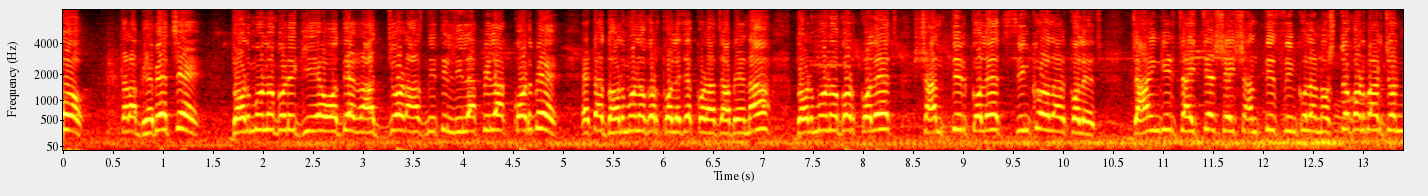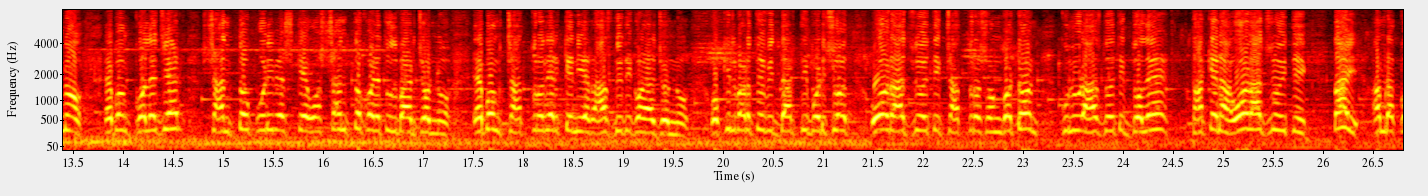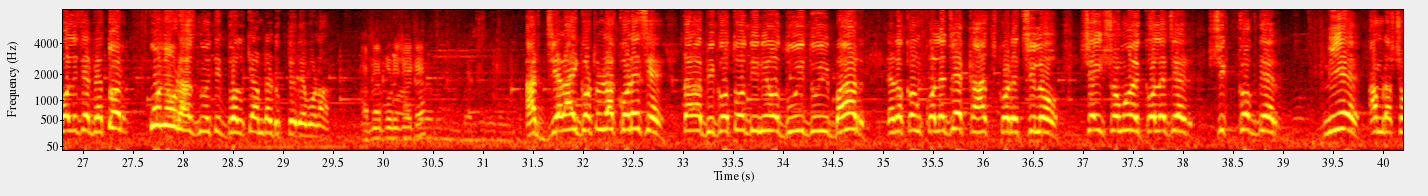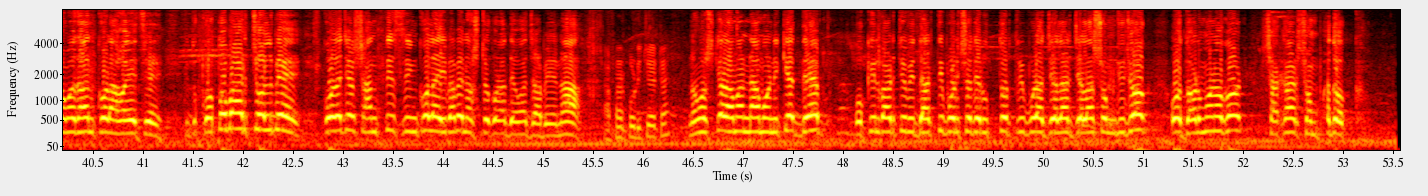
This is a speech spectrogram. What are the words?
তারা ভেবেছে ধর্মনগরে গিয়ে ওদের রাজ্য রাজনীতি লীলাপিলা করবে, এটা ধর্মনগর কলেজে করা যাবে না। ধর্মনগর কলেজ শান্তির কলেজ শৃঙ্খলার কলেজ জাহাঙ্গীর চাইছে সেই শান্তি শৃঙ্খলা নষ্ট করবার জন্য এবং কলেজের শান্ত পরিবেশকে অশান্ত করে তুলবার জন্য এবং ছাত্রদেরকে নিয়ে রাজনীতি করার জন্য। অখিল ভারতীয় বিদ্যার্থী পরিষদ ও রাজনৈতিক ছাত্র সংগঠন কোনো রাজনৈতিক দলে থাকে না ও রাজনৈতিক তাই আমরা কলেজের ভেতর কোনো রাজনৈতিক দলকে আমরা ঢুকতে দেব না। আপনার পরিচয়টা? আর জেলায় ঘটনা করেছে তারা বিগত দিনেও দুই দুইবার এরকম কলেজে কাজ করেছিল। সেই সময় কলেজের শিক্ষকদের নিয়ে আমরা সমাধান করা হয়েছে। কিন্তু কতবার চলবে কলেজের শান্তি শৃঙ্খলা এইভাবে নষ্ট করা দেওয়া যাবে না। আপনার পরিচয়টা? নমস্কার আমার নাম অনিকেত দেব অখিল ভারতীয় বিদ্যার্থী পরিষদের উত্তর ত্রিপুরা জেলার জেলা সংযোজক ও ধর্মনগর শাখার সম্পাদক।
